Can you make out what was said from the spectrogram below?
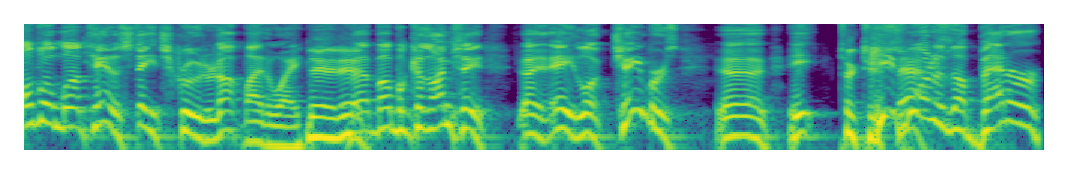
Although Montana State screwed it up, by the way. They did. But, but because I'm saying, hey, look, Chambers, uh, he, Took two he's one of the better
